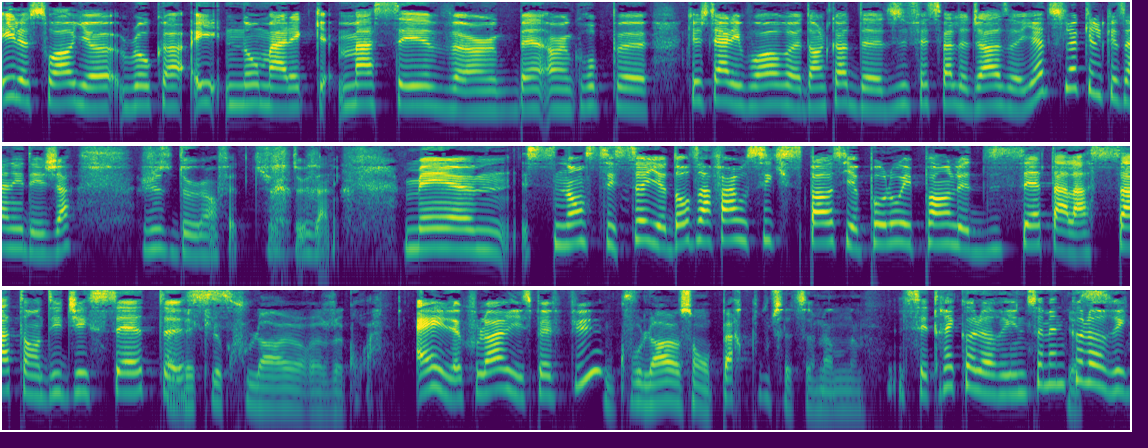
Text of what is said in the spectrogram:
Et le soir, il y a Roca et Nomadic Massive, un, ben- un groupe euh, que j'étais allé voir euh, dans le cadre de- du festival de jazz euh, il y a de cela quelques années déjà. Juste deux, en fait. Juste deux années. Mais euh, sinon, c'est ça. Il y a d'autres affaires aussi qui se passent. Il y a Polo et Pan le 17 à la SAT en DJ set. Euh, Avec le couleur, je crois. Hey, le couleur, ils se peuvent plus? Les couleurs sont partout cette semaine. C'est très coloré, une semaine Yes. colorée.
